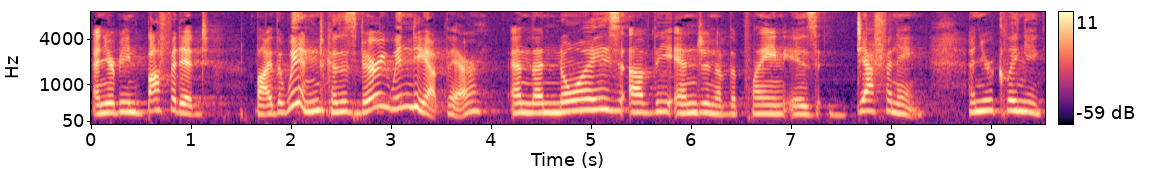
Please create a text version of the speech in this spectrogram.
And you're being buffeted by the wind because it's very windy up there. And the noise of the engine of the plane is deafening. And you're clinging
